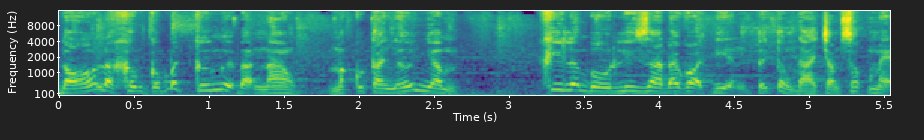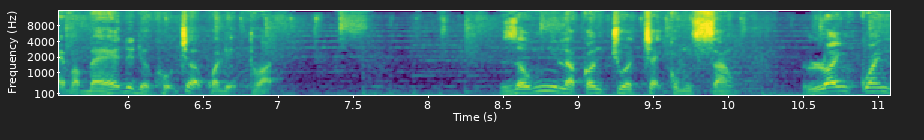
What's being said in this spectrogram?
Đó là không có bất cứ người bạn nào mà cô ta nhớ nhầm. Khi lâm bồn Lisa đã gọi điện tới tổng đài chăm sóc mẹ và bé để được hỗ trợ qua điện thoại. Giống như là con chuột chạy cùng sao, loanh quanh,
